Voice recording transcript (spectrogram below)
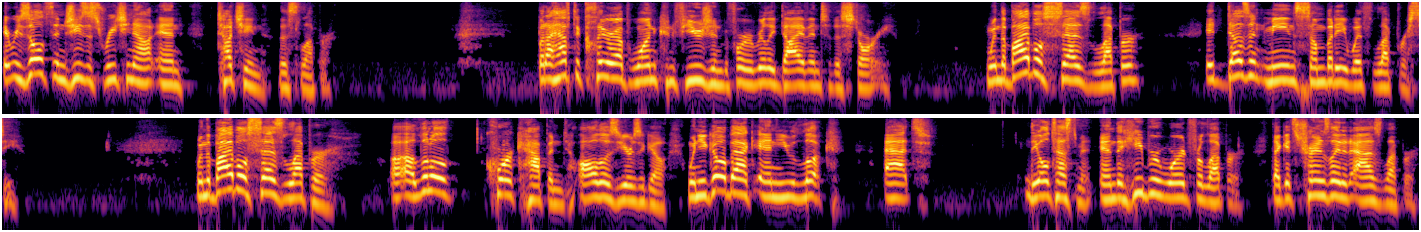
it results in Jesus reaching out and touching this leper. But I have to clear up one confusion before we really dive into the story. When the Bible says leper, it doesn't mean somebody with leprosy. When the Bible says leper, a little quirk happened all those years ago. When you go back and you look at the Old Testament and the Hebrew word for leper that gets translated as leper,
